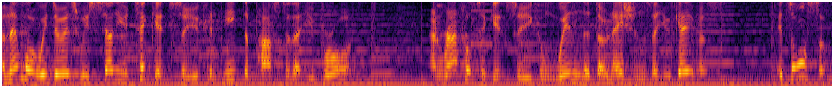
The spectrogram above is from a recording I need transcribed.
And then what we do is we sell you tickets so you can eat the pasta that you brought and raffle tickets so you can win the donations that you gave us. It's awesome.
